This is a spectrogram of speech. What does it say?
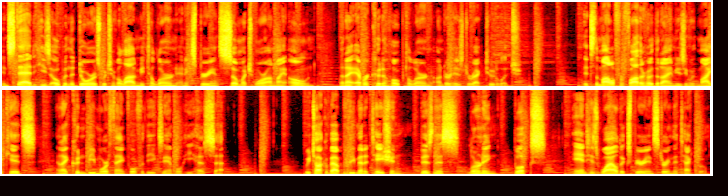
Instead, he's opened the doors which have allowed me to learn and experience so much more on my own than I ever could have hoped to learn under his direct tutelage. It's the model for fatherhood that I am using with my kids, and I couldn't be more thankful for the example he has set. We talk about premeditation, business, learning, books, and his wild experience during the tech boom.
